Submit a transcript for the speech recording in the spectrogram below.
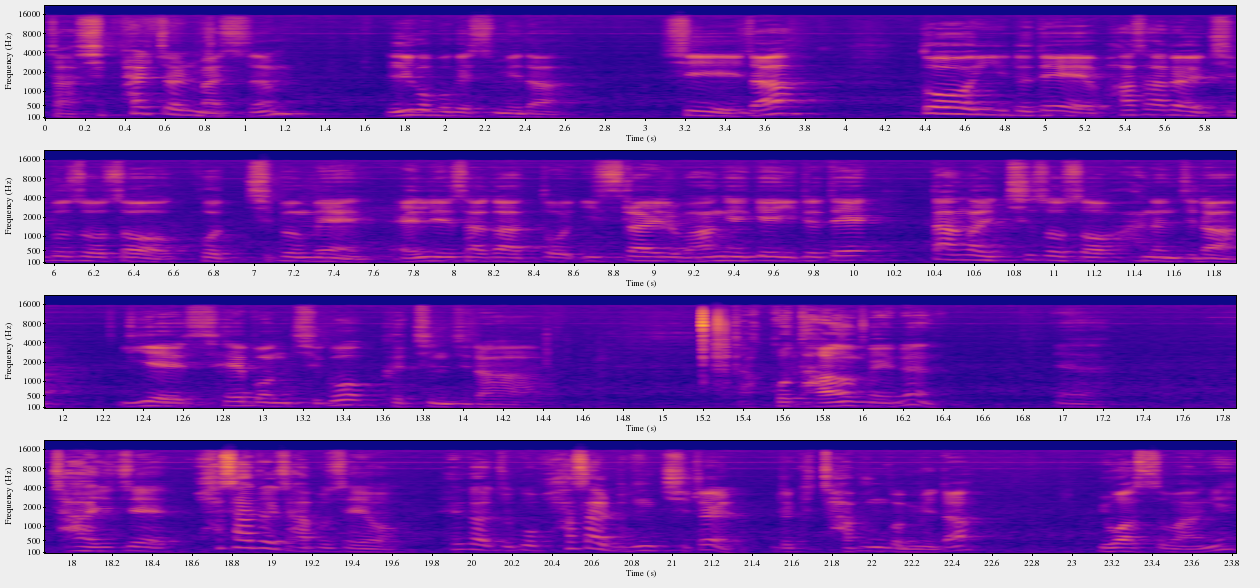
자 18절 말씀 읽어보겠습니다. 시작. 또 이르되 화살을 집으소서 곧 집음에 엘리사가 또 이스라엘 왕에게 이르되 땅을 치소서 하는지라 이에 세 번 치고 그친지라. 자, 그 다음에는 예, 자 이제 화살을 잡으세요. 해가지고 화살 뭉치를 이렇게 잡은 겁니다. 요아스 왕이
